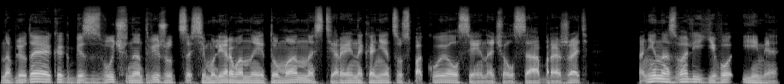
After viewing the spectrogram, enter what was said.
Наблюдая, как беззвучно движутся симулированные туманности, Рэй наконец успокоился и начал соображать. Они назвали его имя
